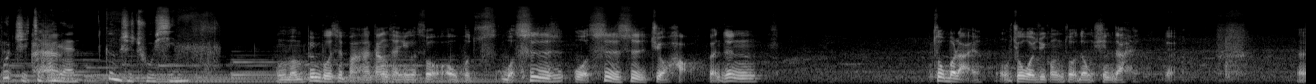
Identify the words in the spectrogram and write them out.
不止家人，更是初心。我们并不是把它当成一个说哦，我我试我试试就好，反正做不来我就回去工作这种心态。对，呃，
